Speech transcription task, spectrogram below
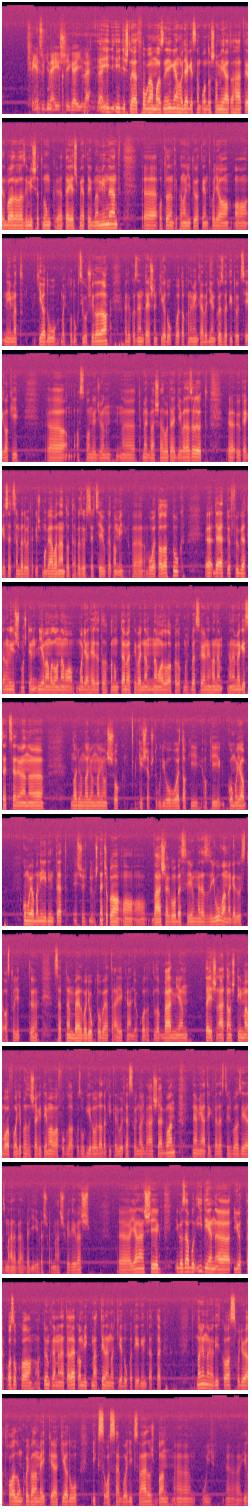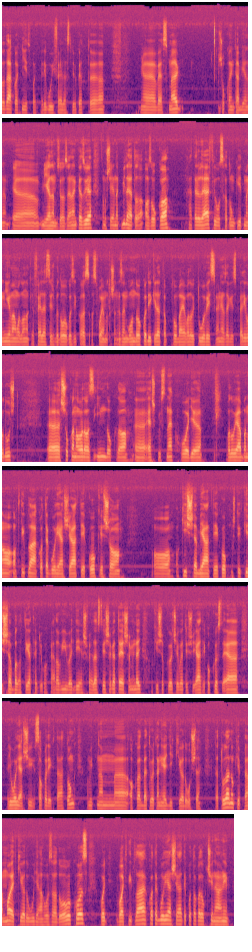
pénzügyi nehézségei lettek. Így, így is lehet fogalmazni, igen, hogy egészen pontosan mi állt a háttérben, arról azért mi se tudunk eh, teljes mértékben mindent. Eh, Ott tulajdonképpen annyi történt, hogy a, a német kiadó vagy produkciós iroda, mert ők az nem teljesen kiadók voltak, hanem inkább egy ilyen közvetítő cég, aki eh, a Stone Legion-t megvásárolta egy évvel ezelőtt. Eh, Ők egész egyszerűen bedőltek és magában rántották az összes cégüket, ami eh, volt alattuk. Eh, De ettől függetlenül is most én nyilvánvalóan nem a magyar helyzetet akarom temetni, vagy nem, nem arról akarok most beszélni, hanem, hanem egész egyszerűen eh, nagyon-nagyon-nagyon sok kisebb stúdió volt, aki, aki komolyabb, komolyabban érintett, és most ne csak a, a, a válságról beszéljünk, mert ez azért jóval megelőzte azt, hogy itt szeptember vagy október tájékán gyakorlatilag bármilyen teljesen általános témával, vagy a gazdasági témával foglalkozó híroldal, kikerült ez, hogy nagy válság van. Nem játékfejlesztésben azért ez már legalább egy éves vagy másfél éves jelenség. Igazából idén jöttek azok a, a tönkremenetelek, amik már tényleg nagy kiadókat érintettek. Nagyon-nagyon ritka az, hogy olyat hallunk, hogy valamelyik kiadó X országban vagy X városban új irodákat nyit, vagy pedig új fejlesztőket vesz meg. Sokkal inkább jellem, jellemző az ellenkezője. De most ennek mi lehet az oka? Hát előre elfilózhatunk itt, meg nyilvánvalóan, aki a fejlesztésben dolgozik, az, az folyamatosan ezen gondolkodik, illetve próbálja valahogy túlvészelni az egész periódust. Sokan arra az indokra esküsznek, hogy valójában a, a AAA kategóriás játékok és a, a, a kisebb játékok, most itt kisebb alatt érthetjük akár a Wii vagy DS fejlesztéseket, teljesen mindegy, a kisebb költségvetési játékok közt el, egy óriási szakadék tátong, amit nem akar betölteni egyik kiadó se. Tehát tulajdonképpen ma egy kiadó úgy áll hozzá a dolgokhoz, hogy vagy AAA kategóriás játékot akarok csinálni,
